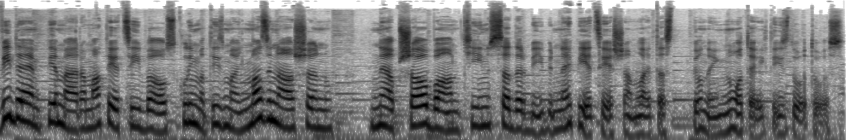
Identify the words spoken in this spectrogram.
vidēm, piemēram, attiecībā uz klimata izmaiņu mazināšanu, neapšaubām Ķīnas sadarbība ir nepieciešama, lai tas pilnīgi noteikti izdotos.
